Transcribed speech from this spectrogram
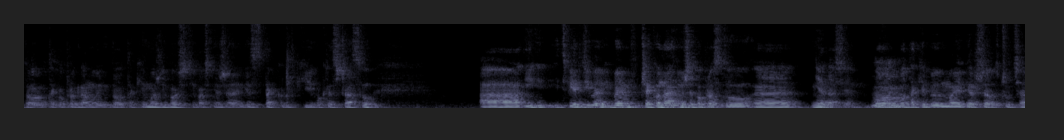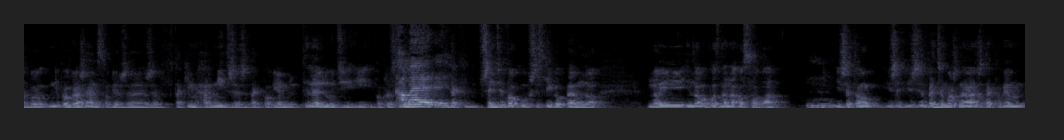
do tego programu i do takiej możliwości właśnie, że jest tak krótki okres czasu. A, i, i, twierdziłem, i byłem w przekonaniu, że po prostu e, nie da się. Bo, Mhm. bo takie były moje pierwsze odczucia, bo nie wyobrażałem sobie, że, że w takim harmidrze, że tak powiem, tyle ludzi i, i po prostu Kamery. tak wszędzie wokół wszystkiego pełno. No i, i nowo poznana osoba. Mhm. I że, to, i że, i że będzie można, że tak powiem,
